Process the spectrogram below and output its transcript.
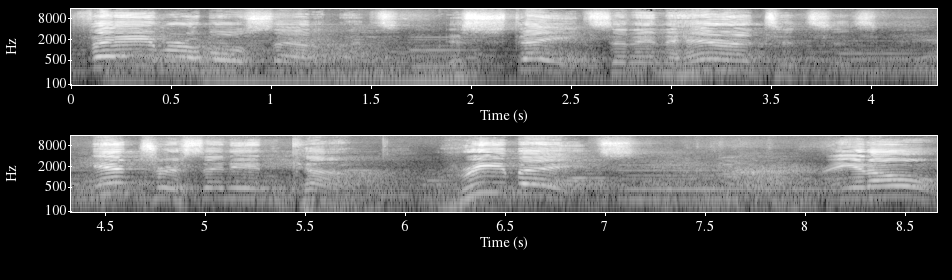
favorable settlements, estates and inheritances, interest and income, rebates. Bring it on.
